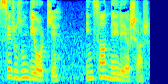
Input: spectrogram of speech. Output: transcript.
Seruz'un diyor ki, insan neyle yaşar?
